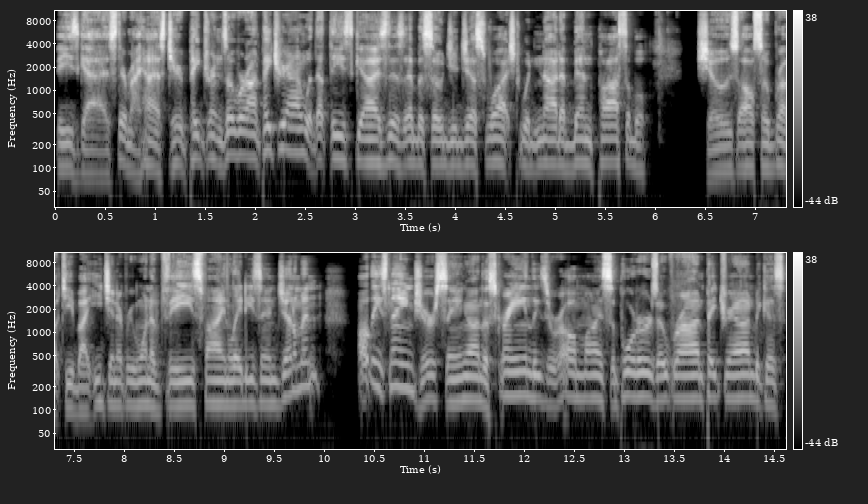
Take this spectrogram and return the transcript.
These guys, they're my highest tiered patrons over on Patreon. Without these guys, this episode you just watched would not have been possible. Shows also brought to you by each and every one of these fine ladies and gentlemen. All these names you're seeing on the screen, these are all my supporters over on Patreon because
